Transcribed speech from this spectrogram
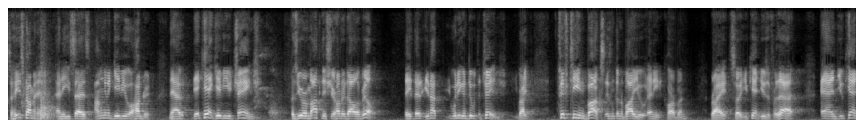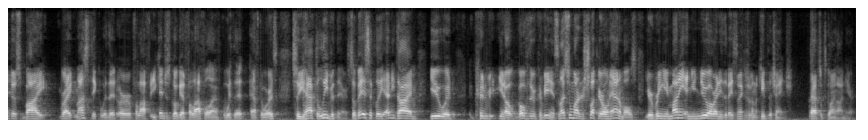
So he's coming in and he says, I'm going to give you 100. Now, they can't give you change because you were mocked this your $100 bill. They, you're not, what are you going to do with the change, right? 15 bucks isn't going to buy you any carbon, right? So you can't use it for that. And you can't just buy, right, mastic with it or falafel. You can't just go get falafel with it afterwards. So you have to leave it there. So basically, anytime you would, you know, go through convenience, unless you wanted to schlep your own animals, you're bringing money and you knew already the base was going to keep the change. That's what's going on here.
